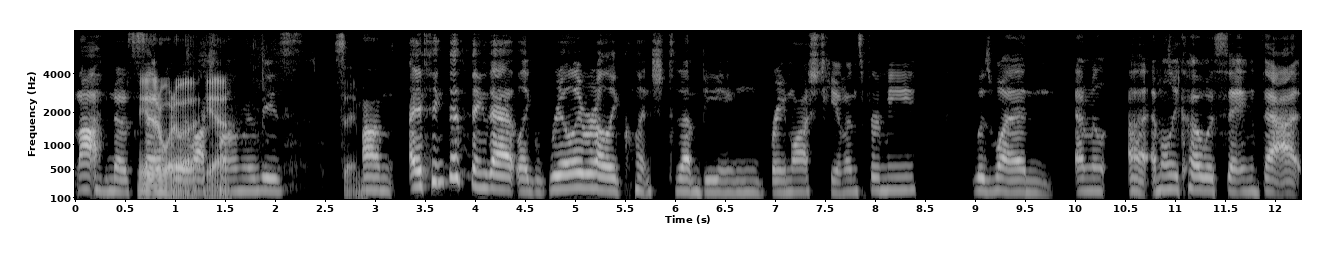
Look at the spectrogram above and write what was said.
not have noticed. Neither would I, watch yeah. horror movies same. um i think the thing that like really really clinched them being brainwashed humans for me was when Emily, uh, Emilico was saying that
